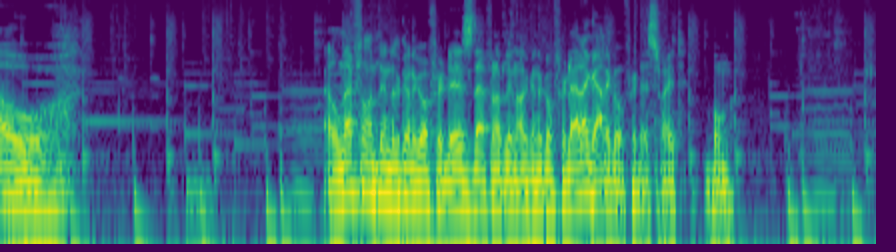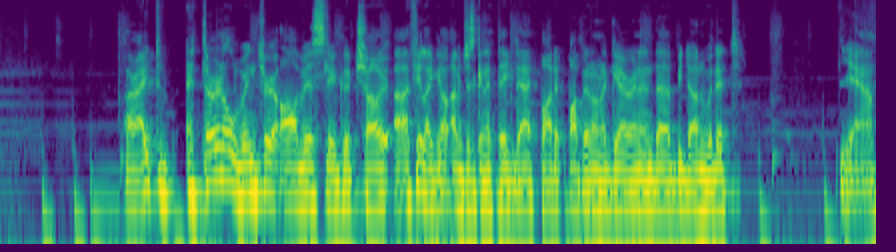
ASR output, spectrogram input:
Oh. I'm definitely not gonna go for this. Definitely not gonna go for that. I gotta go for this, right? Boom. Alright, Eternal Winter, obviously a good choice. I feel like I'm just gonna take that, pop it, pop it on a Garen and uh, be done with it. Yeah.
